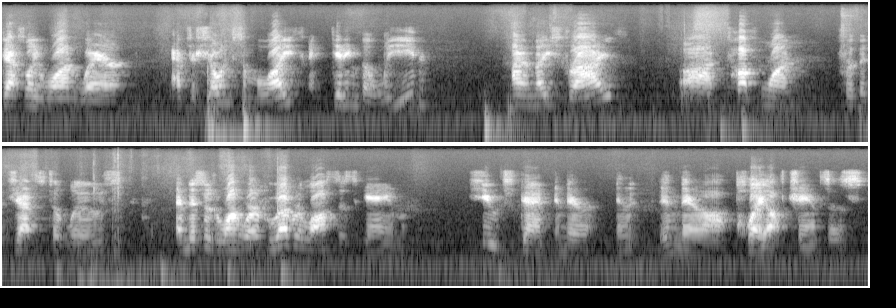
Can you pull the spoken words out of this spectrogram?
definitely one where, after showing some life and getting the lead on a nice drive, uh, tough one for the Jets to lose. And this is one where whoever lost this game, huge dent in their in, in their uh, playoff chances.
